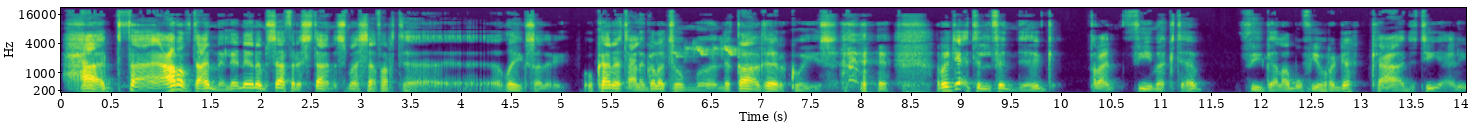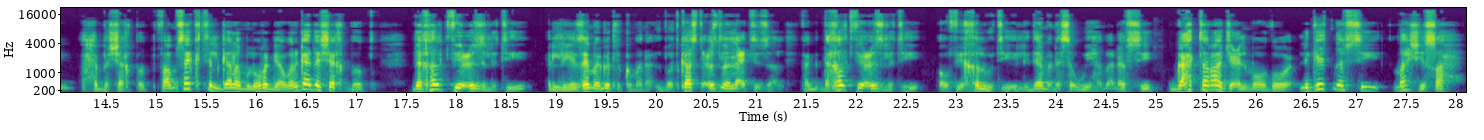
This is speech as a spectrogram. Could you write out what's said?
حاد فعرضت عنه لأني أنا مسافر أستانس ما سافرت آه، ضيق صدري. وكانت على قولتهم لقاء غير كويس. رجعت الفندق طبعا في مكتب في قلم وفي ورقة كعادتي يعني أحب أشخبط. فمسكت القلم والورقة وأنا قاعد أشخبط. دخلت في عزلتي اللي زي ما قلت لكم أنا البودكاست عزلة لاعتزال فدخلت في عزلتي أو في خلوتي اللي دائما أسويها مع نفسي وقعدت أراجع الموضوع. لقيت نفسي ماشي صح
